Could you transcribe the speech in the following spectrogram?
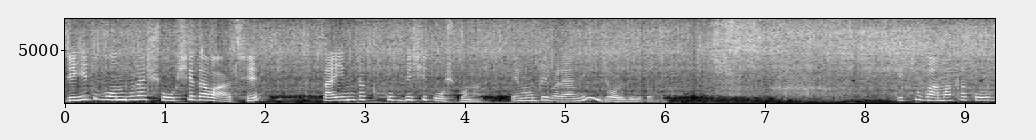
যেহেতু বন্ধুরা সর্ষে দেওয়া আছে, তাই আমি এটা খুব বেশি কষবো না। এর মধ্যে এবারে আমি জল দিয়ে দেবো। একটু গামাখা করব,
